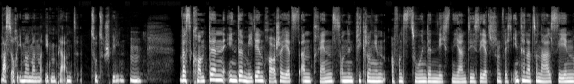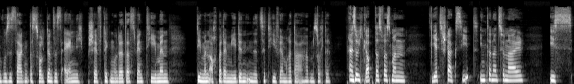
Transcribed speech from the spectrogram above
was auch immer man eben plant, zuzuspielen. Mhm. Was kommt denn in der Medienbranche jetzt an Trends und Entwicklungen auf uns zu in den nächsten Jahren, die Sie jetzt schon vielleicht international sehen, wo Sie sagen, das sollte uns jetzt eigentlich beschäftigen oder das wären Themen, die man auch bei der Medieninitiative im Radar haben sollte? Also ich glaube, das, was man jetzt stark sieht, international, ist,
